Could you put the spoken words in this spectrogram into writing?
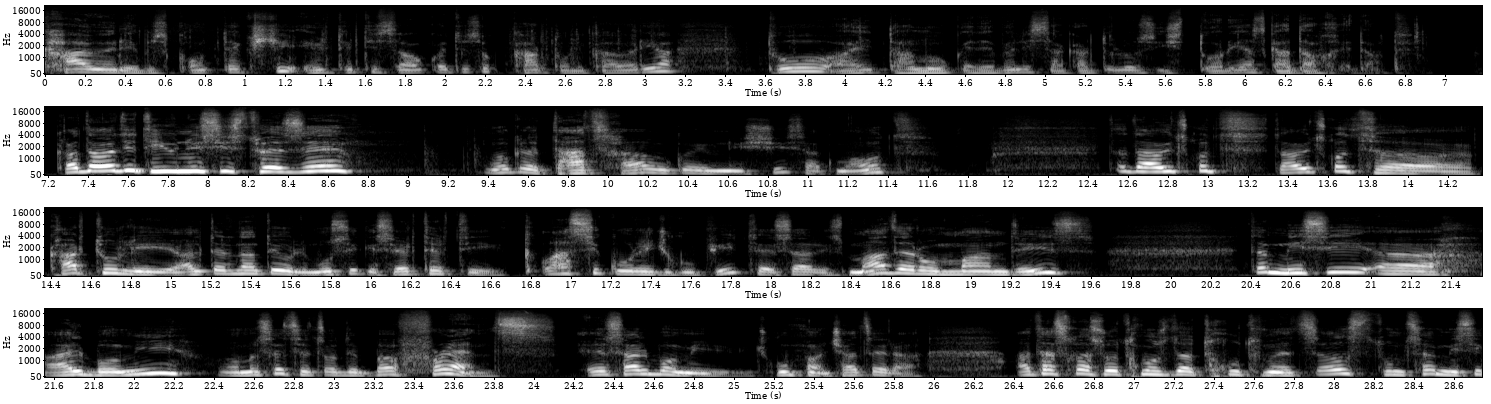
კავერების კონტექსში ერთ-ერთი საუკეთესო ქართული კავერია თუ აი დამოუკიდებელი საქართველოს ისტორიას გადავხედავთ. გადავედით ივნისის თვეზე. მოკლედ დაცხა უკვე ივნისში საკმაოდ და დავიწყოთ დავიწყოთ ქართული ალტერნატიული მუსიკის ერთ-ერთი კლასიკური ჯგუფით, ეს არის Mother of Mondays. და მისი ალბომი, რომელსაც ეწოდება Friends. ეს ალბომი ჯგუფთან ჩაწერა 1995 წელს, თუმცა მისი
